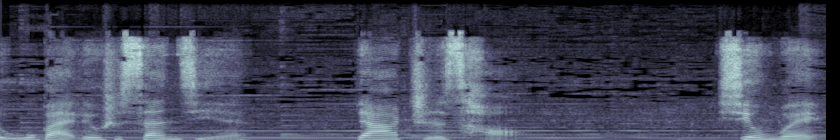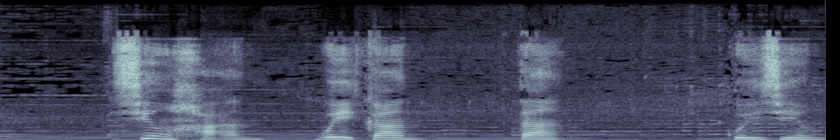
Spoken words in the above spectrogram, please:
五百六十三节，鸭跖草，性味，性寒，味甘淡，归经，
